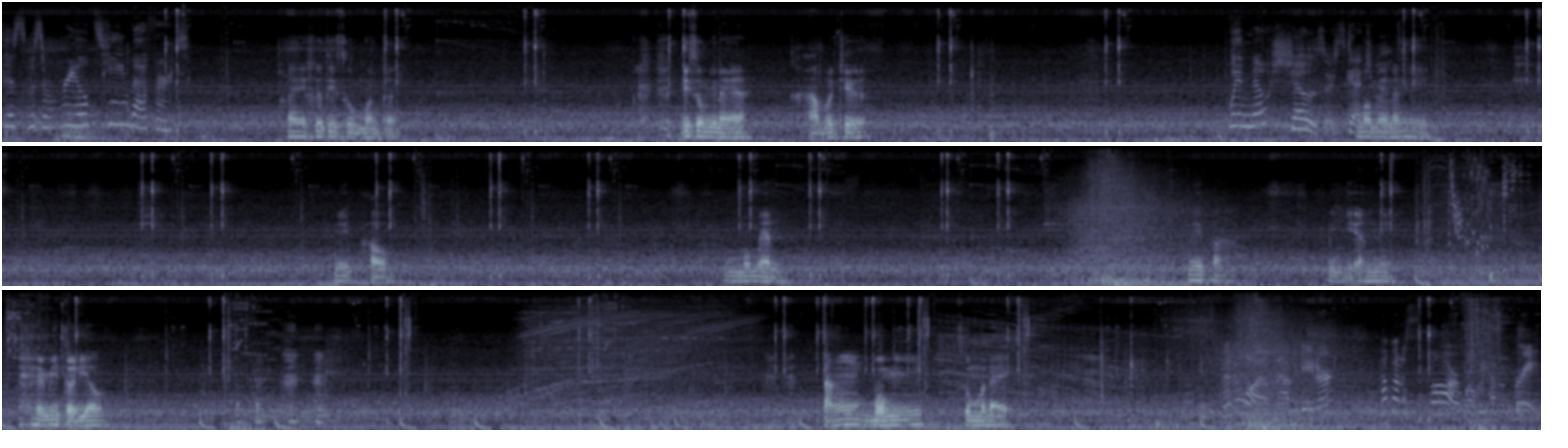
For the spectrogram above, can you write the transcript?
This was a real team effort. ใครคือตีซูมมอนเตอร์ ตีซูมอยู่ไหนอะหาบ่เจอ When no shows are โมเมนต์นั้นนี่นี่เผาโมเมนต์นี่ปะมีกี่อันนี่ มีตัวเดียว ตังบ่มีซุมมาได้ It's been a while, Navigator. How about a spar while we have a break?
